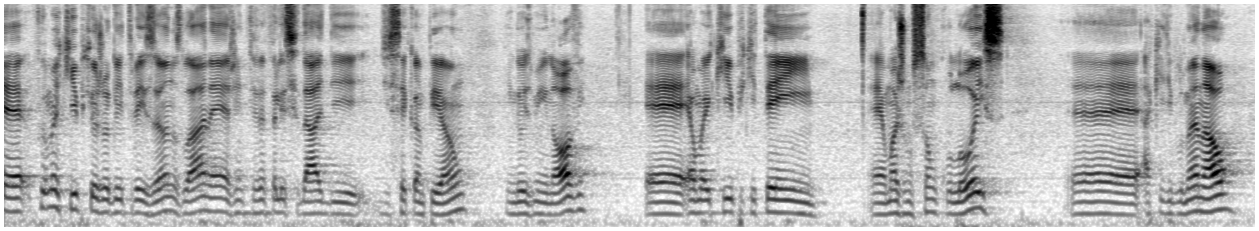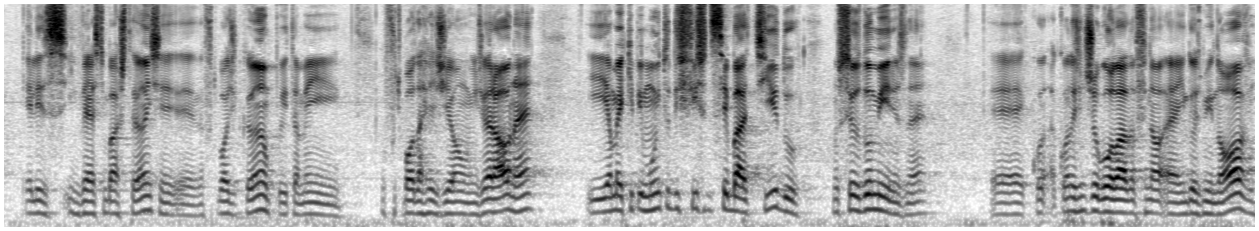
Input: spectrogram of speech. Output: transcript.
É, foi uma equipe que eu joguei três anos lá, né? A gente teve a felicidade de, de ser campeão em 2009. É, é uma equipe que tem é, uma junção com o Lois, é, aqui de Blumenau. Eles investem bastante é, no futebol de campo e também no futebol da região em geral, né? e é uma equipe muito difícil de ser batido nos seus domínios, né? É, quando a gente jogou lá no final, em 2009,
